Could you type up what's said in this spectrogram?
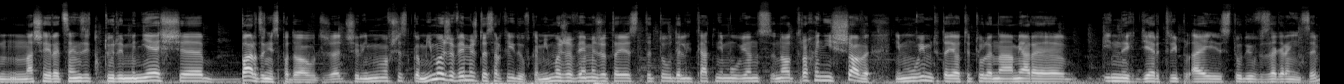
naszej recenzji, który mnie się bardzo nie spodobał w grze, czyli mimo wszystko, mimo że wiemy, że to jest arcade'ówka, mimo że wiemy, że to jest tytuł delikatnie mówiąc, no trochę niższowy, nie mówimy tutaj o tytule na miarę innych gier AAA studiów z zagranicy,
